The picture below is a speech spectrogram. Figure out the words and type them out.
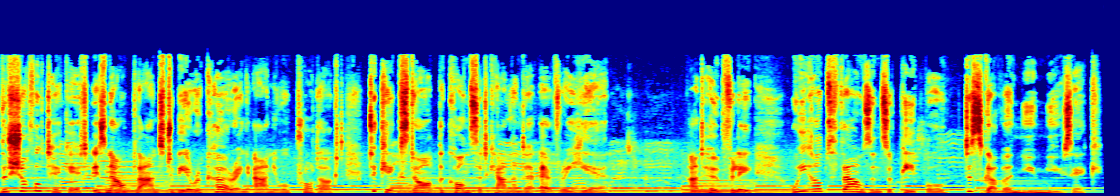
The Shuffle ticket is now planned to be a recurring annual product to kickstart the concert calendar every year. And hopefully, we helped thousands of people discover new music.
